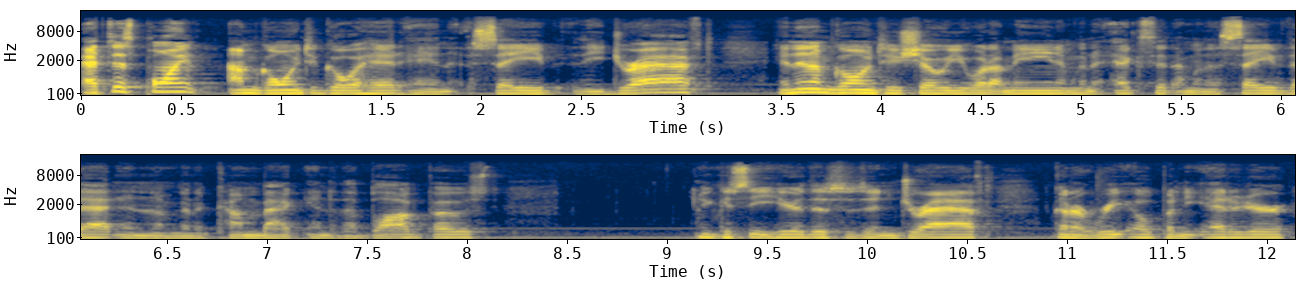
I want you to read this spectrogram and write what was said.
At this point, I'm going to go ahead and save the draft. And then I'm going to show you what I mean. I'm going to exit. I'm going to save that. And I'm going to come back into the blog post. You can see here, this is in draft. I'm going to reopen the editor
